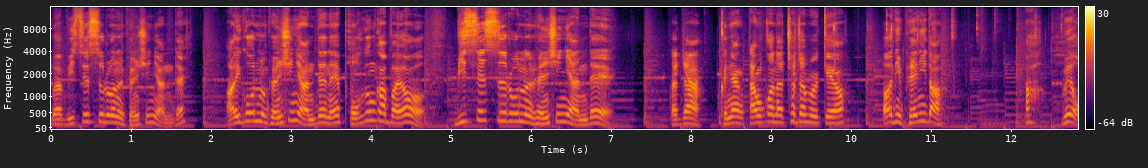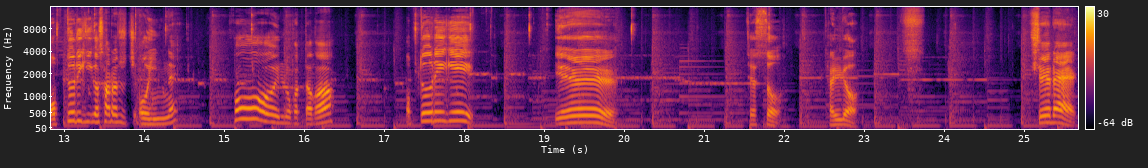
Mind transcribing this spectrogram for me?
뭐야 미세스로는 변신이 안 돼? 아 이거는 변신이 안 되네. 버그인가 봐요. 미세스로는 변신이 안 돼. 가자. 그냥 딴 거나 찾아볼게요. 아니 벤이다. 아 왜 엎드리기가 사라졌지? 어 있네? 어 일로 갔다가. 엎드리기. 예. 됐어. 달려. 슈렉.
